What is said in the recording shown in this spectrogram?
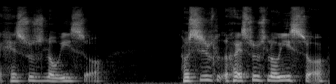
Jesús lo hizo. Jesús, Jesús lo hizo.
